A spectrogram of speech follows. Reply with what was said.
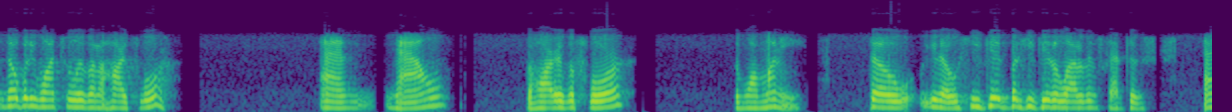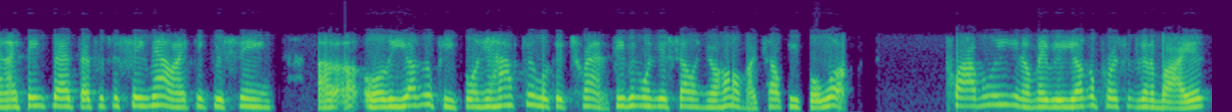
nobody wants to live on a high floor, and now the higher the floor, the more money. So you know he did, but he did a lot of incentives, and I think that that's what you're seeing now. And I think you're seeing uh, uh all the younger people, and you have to look at trends. Even when you're selling your home, I tell people, look probably, you know, maybe a younger person's going to buy it.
